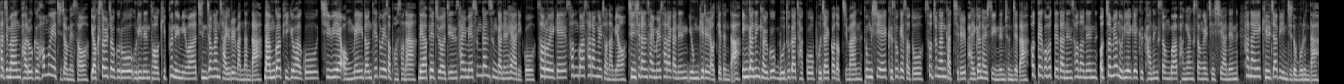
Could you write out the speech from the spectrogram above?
하지만 바로 그 허무의 지점에서 역설적으로 우리는 더 깊은 의미와 진정한 자유를 만난다. 남과 비교하고 지위에 얽매이던 태도에서 벗어나 내 앞에 주어진 삶의 순간순간을 헤아리고 서로에게 선과 사랑을 전하며 진실한 삶을 살아가는 용기를 얻게 된다. 인간은 결국 모두가 작고 보잘것없지만 동시에 그 속에서도 소중한 가치를 발견할 수 있는 존재다. 헛되고 헛되다는 선언은 어쩌면 우리에게 그 가능성과 방향성을 제시하는 하나의 길잡이인지도 모른다.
